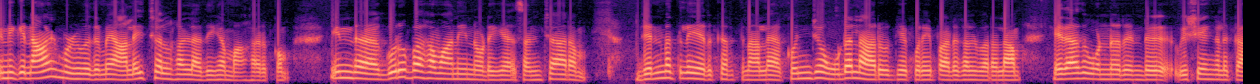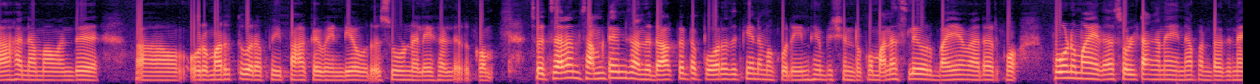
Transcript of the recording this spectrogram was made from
இன்னைக்கு நாள் முழுவதுமே அலைச்சல்கள் அதிகமாக இருக்கும். இந்த குரு பகவானினுடைய சஞ்சாரம் ஜென்மத்திலே இருக்கிறதுனால கொஞ்சம் உடல் ஆரோக்கிய குறைபாடுகள் வரலாம். ஏதாவது ஒன்று ரெண்டு விஷயங்களுக்காக நம்ம வந்து ஒரு மருத்துவரை போய் பார்க்க வேண்டிய ஒரு சூழ்நிலைகள் இருக்கும். ஸோ சரம் சம்டைம்ஸ் அந்த டாக்டர்கிட்ட போகிறதுக்கே நமக்கு ஒரு இன்ஹிபிஷன் இருக்கும். மனசுலேயே ஒரு பயம் வேறு இருக்கும். போகணுமா ஏதாவது சொல்லிட்டாங்கன்னா என்ன பண்ணுறதுன்னு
